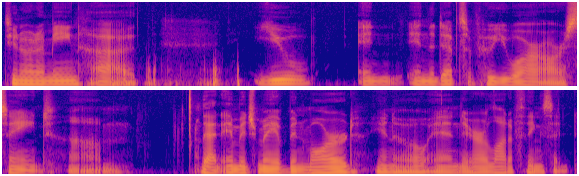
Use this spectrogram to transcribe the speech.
do you know what I mean? Uh, you, in in the depths of who you are, are a saint. Um, that image may have been marred, you know, and there are a lot of things that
